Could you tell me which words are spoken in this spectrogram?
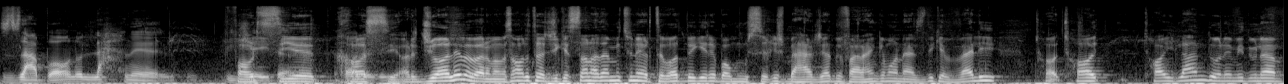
زبان و لحن فارسی خاصی. آره جالبه برای من مثلا حالا تاجیکستان آدم می‌تونه ارتباط بگیره با موسیقیش به هر جهت به فرهنگ ما نزدیکه. ولی تا, تا... تایلند و نمی‌دونم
